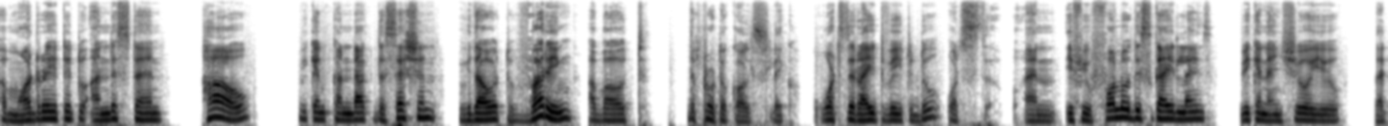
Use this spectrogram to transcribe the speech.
a moderator to understand how we can conduct the session without worrying about the protocols like what's the right way to do what's the, and if you follow these guidelines we can ensure you that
